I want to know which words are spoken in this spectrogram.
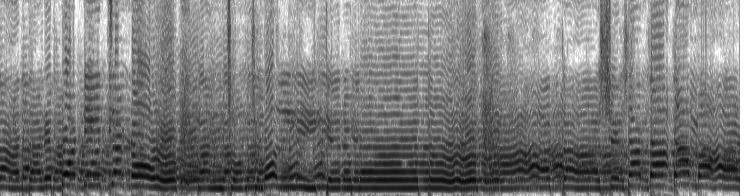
দাদার পটে জানো কাঞ্চন মল্লিকের মতো। আকাশ দাদা আমার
